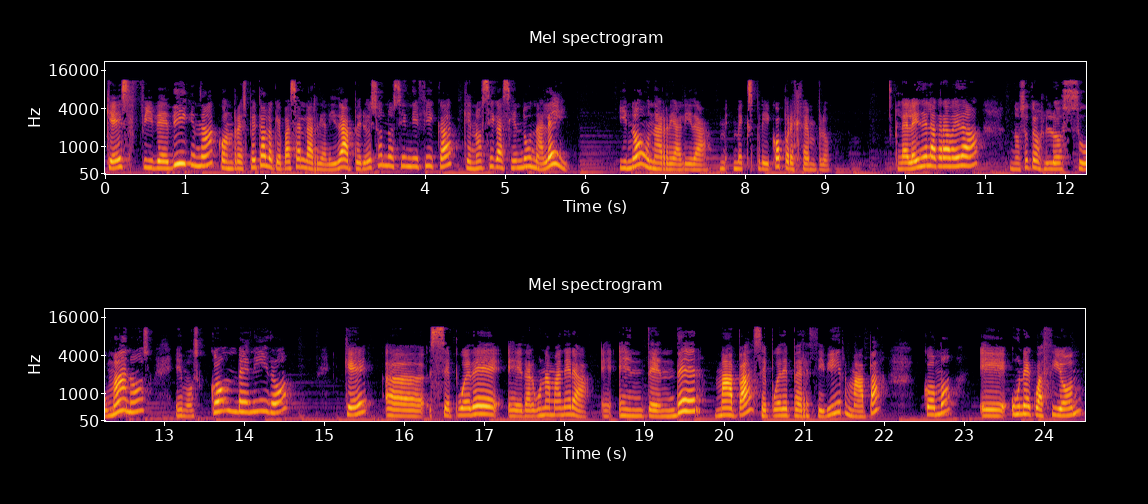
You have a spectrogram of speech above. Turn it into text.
que es fidedigna con respecto a lo que pasa en la realidad, pero eso no significa que no siga siendo una ley y no una realidad. me explico, por ejemplo, la ley de la gravedad nosotros los humanos hemos convenido que eh, se puede eh, de alguna manera eh, entender mapa, se puede percibir mapa como una ecuación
